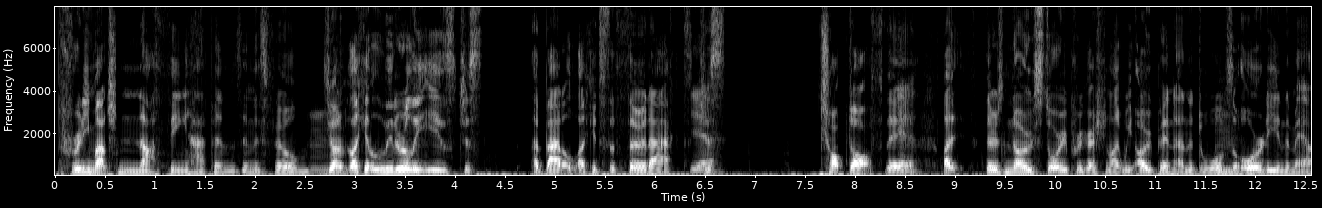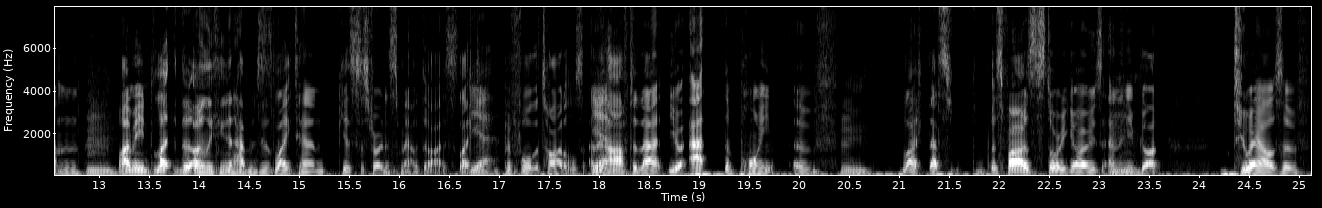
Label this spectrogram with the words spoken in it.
pretty much nothing happens in this film. Do you know, mean? like it literally is just a battle. Like it's the third act, Yeah. just chopped off there. Yeah. Like there's no story progression. Like we open and the dwarves Mm. are already in the mountain. Mm. I mean, like the only thing that happens is Lake Town gets destroyed and Smaug dies. Like Yeah. before the titles, and then after that, you're at the point of Mm. like that's as far as the story goes, and then Mm. you've got two hours of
